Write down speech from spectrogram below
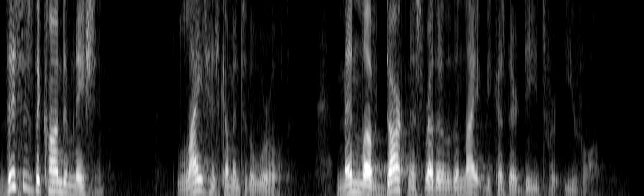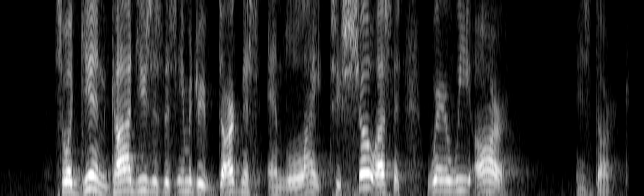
This is the condemnation. Light has come into the world. Men love darkness rather than the light because their deeds were evil. So again, God uses this imagery of darkness and light to show us that where we are is dark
